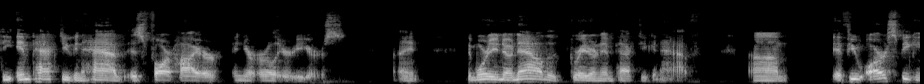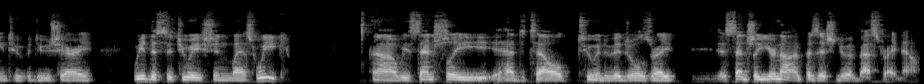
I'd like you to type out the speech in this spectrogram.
the impact you can have is far higher in your earlier years, right? the more you know now, the greater an impact you can have. Um, if you are speaking to a fiduciary, we had this situation last week. Uh, we essentially had to tell two individuals, right? Essentially, you're not in position to invest right now,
